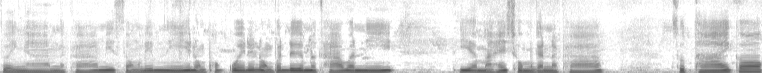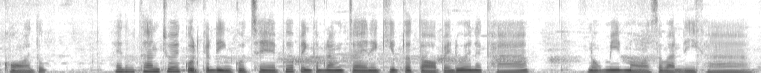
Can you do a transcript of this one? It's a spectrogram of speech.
สวยงามนะคะ มีสองเล่มนี้หลวงพ่อกลวยและหลวงพ่อเดิมนะคะ วันนี้ที่เอามาให้ชมกันนะคะ สุดท้ายก็ขอทุก ให้ทุกท่านช่วยกดกระดิ่งกดแชร์ เพื่อเป็นกำลังใจในคลิปต่อๆไปด้วยนะคะ นกมีดหมอสวัสดีค่ะ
